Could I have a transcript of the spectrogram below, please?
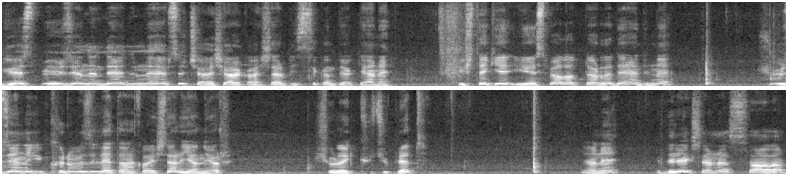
USB üzerinden denediğimde hepsi çalışıyor arkadaşlar. Bir sıkıntı yok. Yani üstteki USB adaptörde denediğimde şu üzerindeki kırmızı led arkadaşlar yanıyor şuradaki küçük led yani direksiyonu sağlam.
